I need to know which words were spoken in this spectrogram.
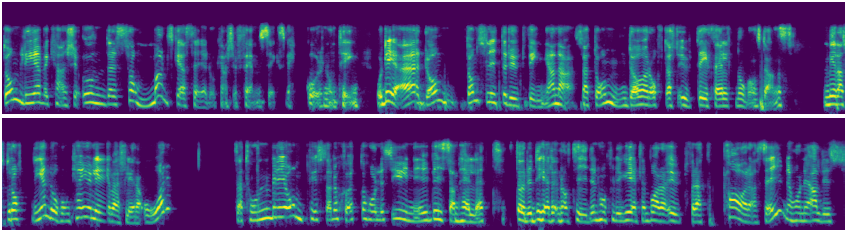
De lever kanske under sommaren ska jag säga då kanske fem sex veckor någonting. Och det är de, de sliter ut vingarna så att de dör oftast ute i fält någonstans. Medan drottningen då hon kan ju leva i flera år så att hon blir ompysslad och skött och håller sig inne i bisamhället större delen av tiden. Hon flyger egentligen bara ut för att para sig när hon är alldeles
